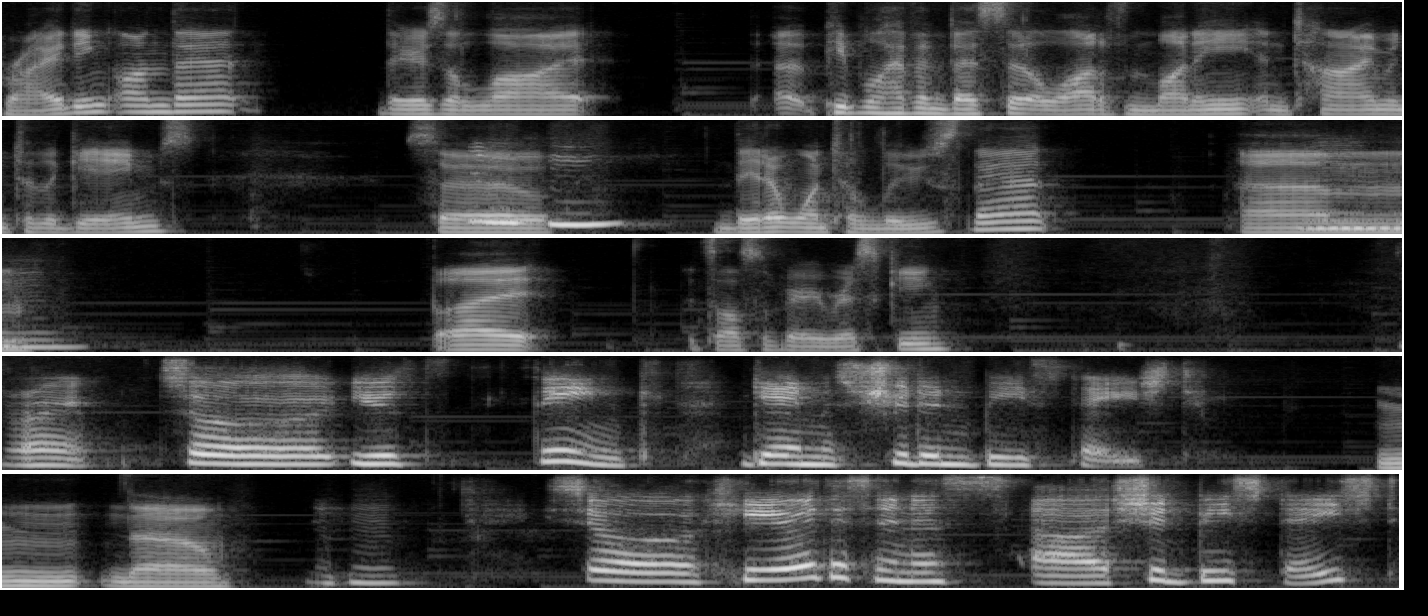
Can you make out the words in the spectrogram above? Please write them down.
riding on that. There's a lot. Uh, people have invested a lot of money and time into the games, so Mhm. they don't want to lose that. Um, Mhm. but it's also very risky. Right. So you think games shouldn't be staged? Mm, no. hmm So here the sentence uh, should be staged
